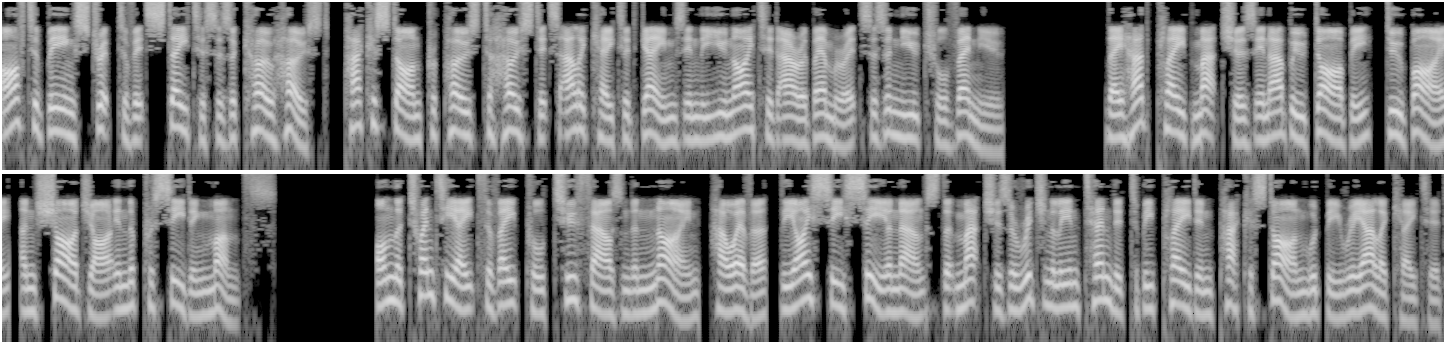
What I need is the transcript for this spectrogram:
After being stripped of its status as a co-host, Pakistan proposed to host its allocated games in the United Arab Emirates as a neutral venue. They had played matches in Abu Dhabi, Dubai, and Sharjah in the preceding months. On 28 April 2009, however, the ICC announced that matches originally intended to be played in Pakistan would be reallocated.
